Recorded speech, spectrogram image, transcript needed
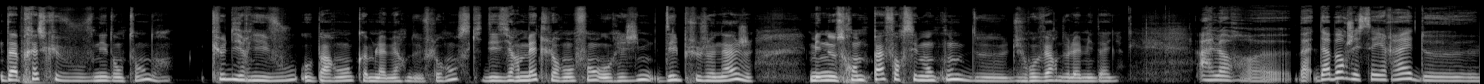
D'après ce que vous venez d'entendre, que diriez-vous aux parents comme la mère de Florence qui désirent mettre leur enfant au régime dès le plus jeune âge, mais ne se rendent pas forcément compte du revers de la médaille? Alors, euh, bah, d'abord, j'essayerais de,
